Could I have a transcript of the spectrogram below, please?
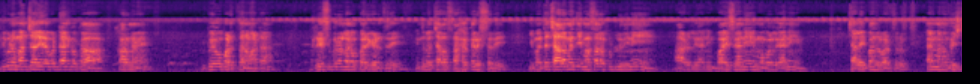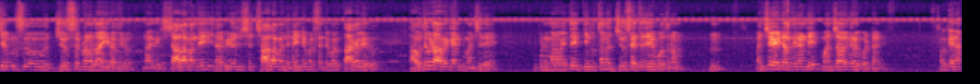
ఇది కూడా మంచాలు విరగొట్టడానికి ఒక కారణమే. ఉపయోగపడుతుంది అనమాట రేసు గురంలాగా పరిగెడుతుంది. ఇందులో చాలా సహకరిస్తుంది. ఈ మధ్య చాలామంది మసాలా ఫుడ్లు తిని ఆడలు కానీ బాయ్స్ కానీ మొగలు కానీ చాలా ఇబ్బందులు పడుతారు కానీ మనం వెజిటేబుల్స్ జ్యూస్ ఎప్పుడైనా తాగిరా మీరు? నాకు తెలిసి చాలామంది నా వీడియో చూసి చాలా మంది నైంటీ పర్సెంట్ ఎవరు తాగలేదు. తాగితే కూడా ఆరోగ్యానికి మంచిదే. ఇప్పుడు మనం అయితే దీనితో జ్యూస్ అయితే చేయబోతున్నాం. మంచి ఐటమ్ తినండి మంచాలు విరగొట్టండి ఓకేనా?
